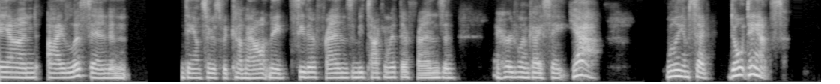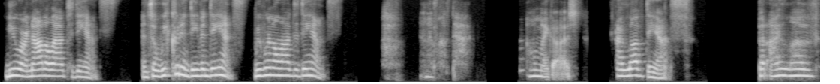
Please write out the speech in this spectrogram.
and I listened and dancers would come out and they'd see their friends and be talking with their friends and I heard one guy say, "Yeah, William said, don't dance. You are not allowed to dance." And so we couldn't even dance. We weren't allowed to dance. And I love that. Oh my gosh. I love dance. But I love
